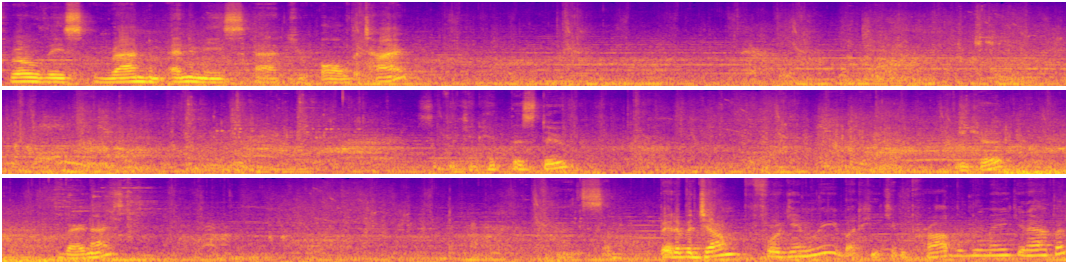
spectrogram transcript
throw these random enemies at you all the time. Hit this dude. We could. Very nice. That's a bit of a jump for Gimli, but he can probably make it happen.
